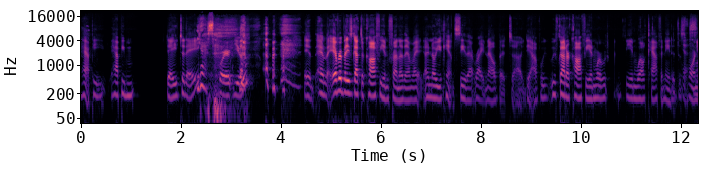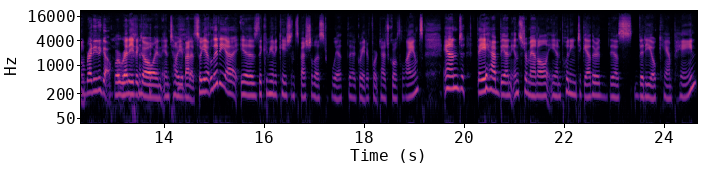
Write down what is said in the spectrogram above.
Happy, happy day today. Yes. For you. and, and, everybody's got their coffee in front of them. I, I know you can't see that right now, but uh, yeah, we, have got our coffee and we're being well caffeinated this yes, morning. We're ready to go. We're ready to go and, and tell you about it. So, yeah, Lydia is the communication specialist with the Greater Fort Dodge Growth Alliance, and they have been instrumental in putting together this video campaign.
